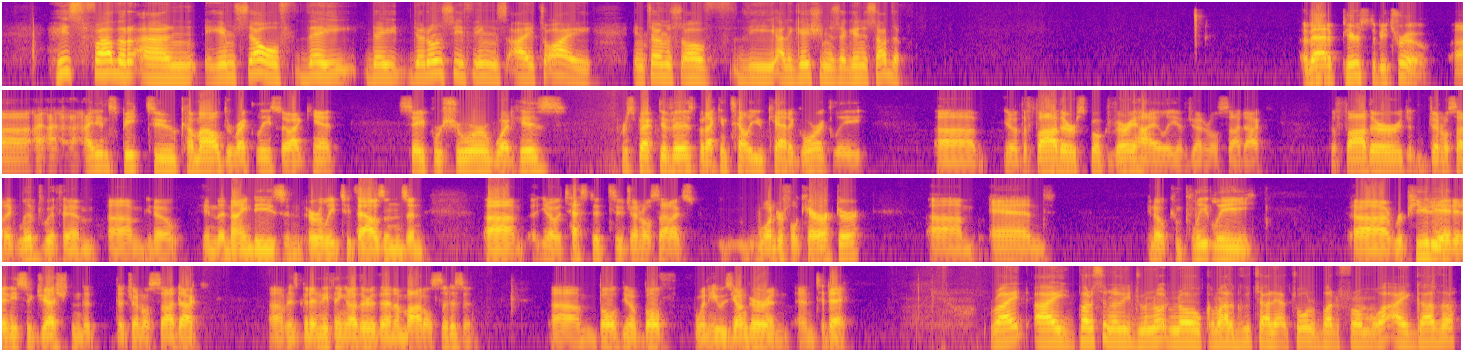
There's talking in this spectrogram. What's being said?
his father and himself they they they don't see things eye to eye in terms of the allegations against Saddam. That appears to be true. Uh, I, I, I, didn't speak to Kamal directly, so I can't say for sure what his perspective is, but I can tell you categorically, uh, you know, the father spoke very highly of General Sadak the father, General Sadak, lived with him, um, you know, in the 90s and early 2000s, and um, you know, attested to General Sadak's wonderful character, um, and you know, completely uh, repudiated any suggestion that, that General Sadak um, has been anything other than a model citizen, um, both you know, both when he was younger and and today right? I personally do not know Kamal Gutale at all, but from what I gather,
